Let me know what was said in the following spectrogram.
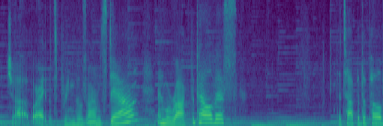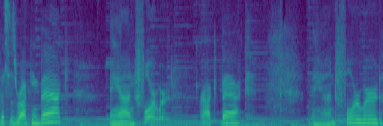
Good job. All right, let's bring those arms down and we'll rock the pelvis. The top of the pelvis is rocking back and forward. Rock back and forward.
